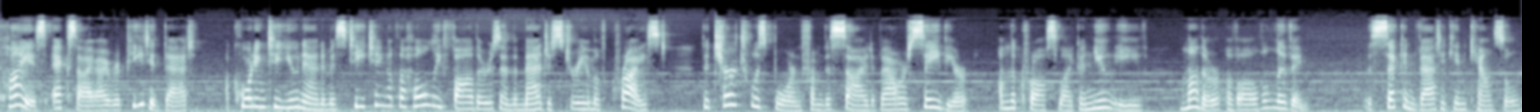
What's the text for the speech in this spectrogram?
Pius XII repeated that, according to unanimous teaching of the Holy Fathers and the magisterium of Christ, the church was born from the side of our Saviour on the cross like a new Eve, mother of all the living. The Second Vatican Council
